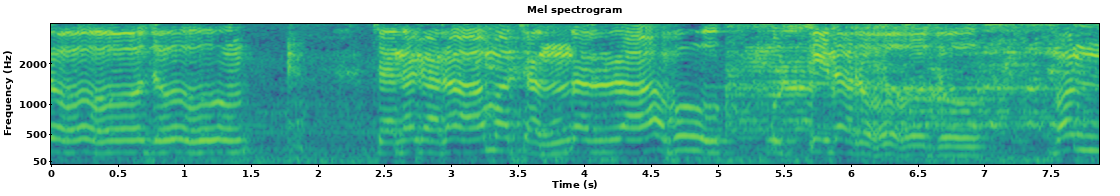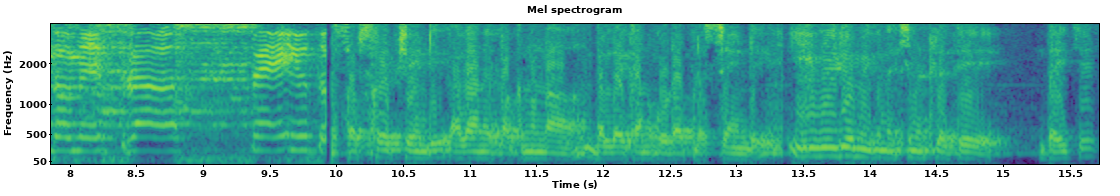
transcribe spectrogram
రోజు చెనగ రామచంద్రరావు పుట్టిన రోజు. బంధుమిత్ర స్నేహితు సబ్స్క్రైబ్ చేయండి అలానే పక్కనున్న బెల్ ఐకాన్ కూడా ప్రెస్ చేయండి. ఈ వీడియో మీకు నచ్చినట్లయితే దయచేసి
